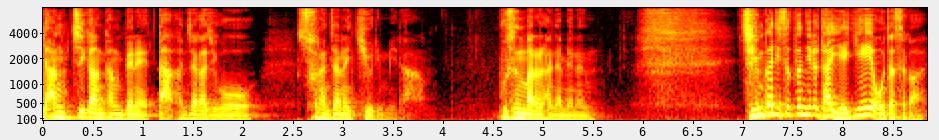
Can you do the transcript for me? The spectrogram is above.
양찌강 강변에 딱 앉아가지고 술 한 잔을 기울입니다. 무슨 말을 하냐면은 지금까지 있었던 일을 다 얘기해 오자서가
